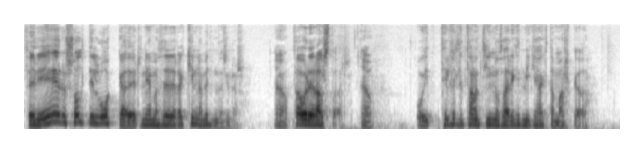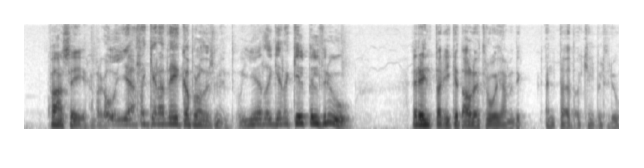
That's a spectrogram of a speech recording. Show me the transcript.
Þeir eru svolítið lokaðir nema þeir eru að kynna myndina sínar. Já, þá eru þeir allstaðar já. Og í tilfelli Tarantino það er ekkert mikið hægt að marka það hvað hann segir, hann bara og ég ætla að gera Vega Brothers mynd og ég ætla að gera Kill Bill 3 reyndar, ég get alveg trúið að hann myndi enda þetta á Kill Bill 3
